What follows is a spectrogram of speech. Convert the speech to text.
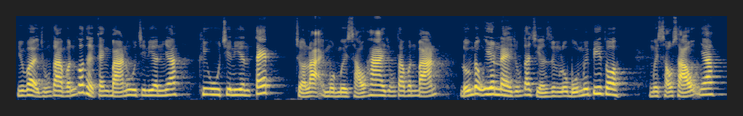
Như vậy chúng ta vẫn có thể canh bán U trên yên nhá. Khi U trên yên test trở lại 116.2 chúng ta vẫn bán. Đối động yên này chúng ta chỉ dừng lỗ 40 pip thôi 166 nhá.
